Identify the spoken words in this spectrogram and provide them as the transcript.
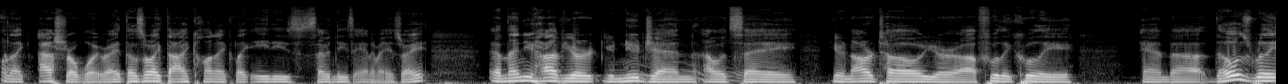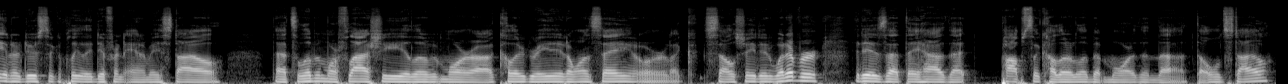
And like Astro Boy, right? Those are like the iconic like 80s, 70s animes, right? And then you have your your new gen. I would say your Naruto, your uh, Fooly Cooly, and uh, those really introduced a completely different anime style that's a little bit more flashy, a little bit more uh, color graded, I want to say, or like cell shaded, whatever it is that they have that pops the color a little bit more than the, the old style.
